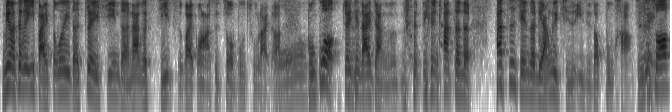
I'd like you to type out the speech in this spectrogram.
没有这个一百多亿的最新的那个极紫外光啊，是做不出来的。哦。不过最近来讲，因为它真的，它之前的良率其实一直都不好，只是说。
